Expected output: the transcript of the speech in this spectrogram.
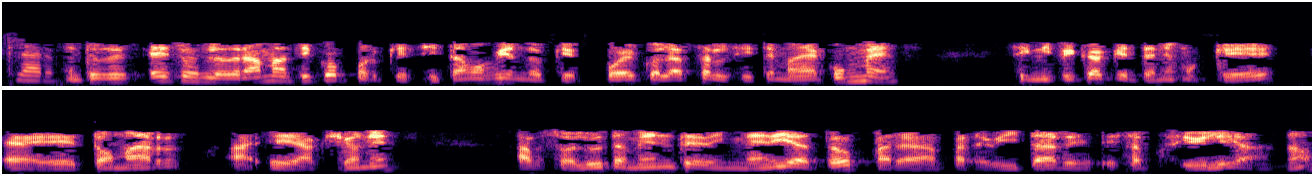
Claro. Entonces, eso es lo dramático porque si estamos viendo que puede colapsar el sistema de acá un mes, significa que tenemos que eh, tomar eh, acciones absolutamente de inmediato para, para evitar esa posibilidad, ¿no?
